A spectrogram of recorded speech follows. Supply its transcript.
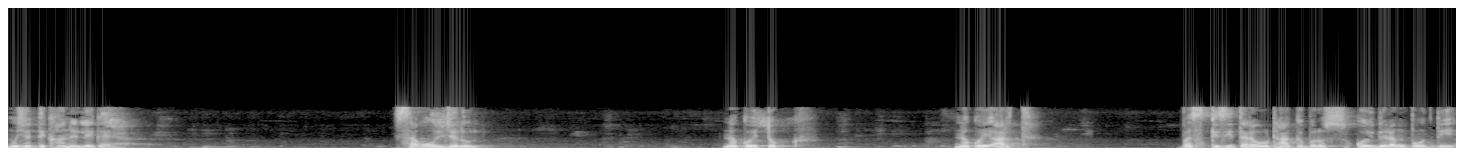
मुझे दिखाने ले गया। सब उल जलूल। न कोई तुक, न कोई अर्थ। बस किसी तरह उठा के बुरुस कोई भी रंग पोत दिए।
